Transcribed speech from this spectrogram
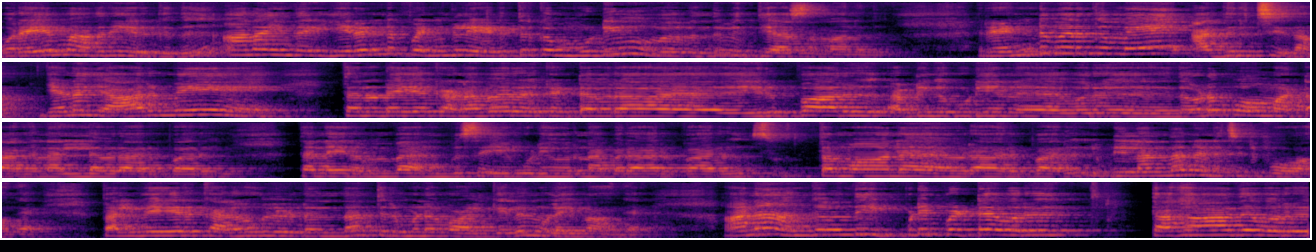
ஒரே மாதிரி இருக்குது. ஆனா இந்த இரண்டு பெண்கள் எடுத்திருக்க முடிவு வந்து வித்தியாசமானது. ரெண்டு பேருக்குமே அதிர்ச்சி தான். ஏன்னா யாருமே தன்னுடைய கணவர் கெட்டவரா இருப்பாரு அப்படிங்கக்கூடிய ஒரு இதோட போக மாட்டாங்க. நல்லவரா இருப்பாரு. தன்னை ரொம்ப அன்பு செய்யக்கூடிய ஒரு நபரா இருப்பாரு. சுத்தமானவரா இருப்பாரு. இப்படிலாம் தான் நினைச்சிட்டு போவாங்க. பல்வேறு கனவுகளுடன் தான் திருமண வாழ்க்கையில நுழைவாங்க. ஆனா அங்க வந்து இப்படிப்பட்ட ஒரு தகாத ஒரு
